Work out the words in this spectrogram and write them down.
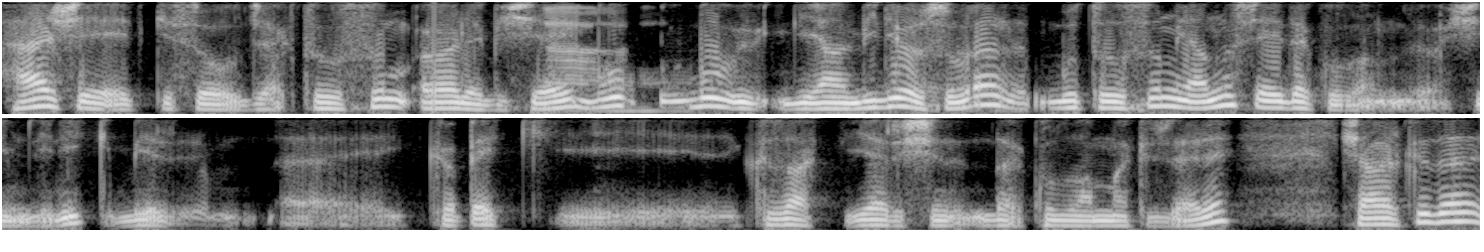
Her şeye etkisi olacak. Tılsım öyle bir şey. Bu Ha, bu yani videosu var. Bu tılsım yalnız şeyde kullanılıyor şimdilik. Bir e, köpek e, kızak yarışında kullanmak üzere. Şarkı da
